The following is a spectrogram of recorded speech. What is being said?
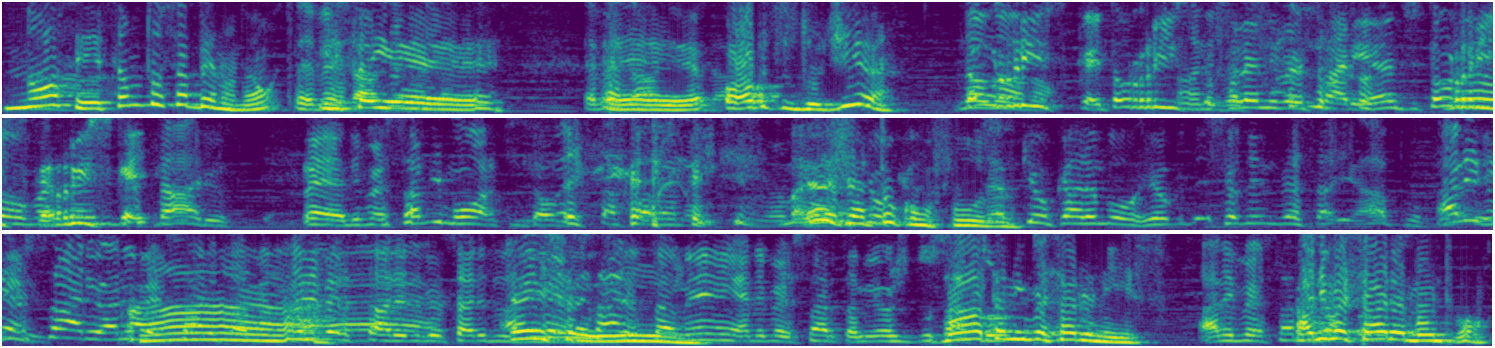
Nossa, esse eu não tô sabendo, não. É verdade, Isso aí é é, É verdade, é é verdade. óbitos do dia? Então Não, não, não. risca, então risca. Eu falei aniversariante, então Não, risca, é risca. aí. aniversário. É, aniversário de morte, então, o que você tá falando aí? Mas Eu é já tô o- confuso. É porque o cara morreu que deixou de aniversariar, pô. Aniversário, aniversário Ah. também. Aniversário, aniversário do É Aniversário aí. também, aniversário também hoje dos Bota atores. aniversário nisso. Aniversário Aniversário é muito bom.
